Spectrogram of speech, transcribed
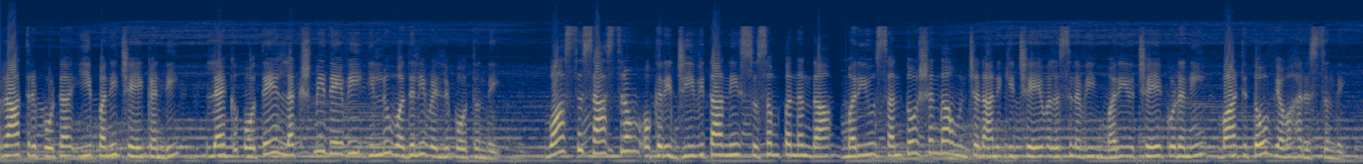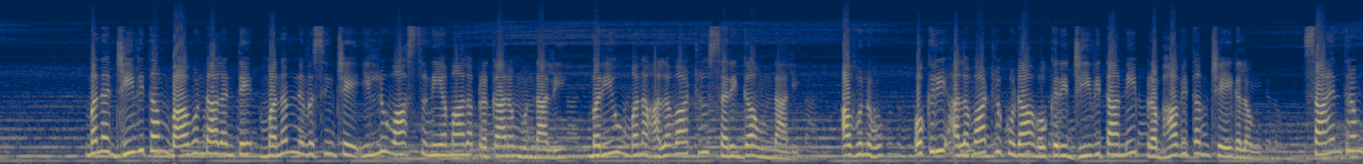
రాత్రిపూట ఈ పని చేయకండి. లేకపోతే లక్ష్మీదేవి ఇల్లు వదిలి వెళ్ళిపోతుంది వాస్తు శాస్త్రం ఒకరి జీవితాన్ని సుసంపన్నంగా మరియు సంతోషంగా ఉంచడానికి చేయవలసినవి మరియు చేయకూడని వాటితో వ్యవహరిస్తుంది. మన జీవితం బాగుండాలంటే మనం నివసించే ఇల్లు వాస్తు నియమాల ప్రకారం ఉండాలి మరియు మన అలవాట్లు సరిగ్గా ఉండాలి. అవును ఒకరి అలవాట్లు కూడా ఒకరి జీవితాన్ని ప్రభావితం చేయగలవు. సాయంత్రం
